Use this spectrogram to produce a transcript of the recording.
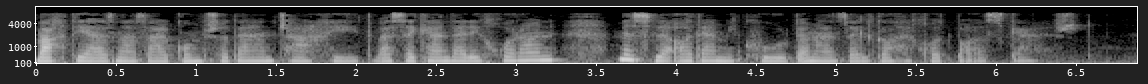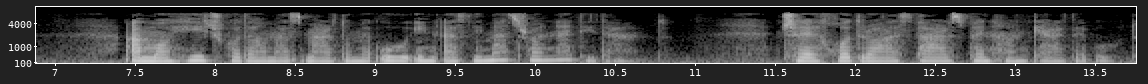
وقتی از نظر گم شدن چرخید و سکندری خوران مثل آدمی کور به منزلگاه خود بازگشت. اما هیچ کدام از مردم او این عظیمت را ندیدند. چه خود را از ترس پنهان کرده بود.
